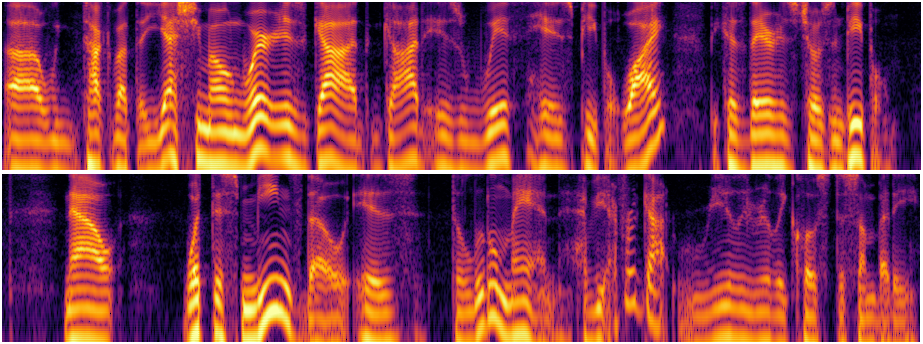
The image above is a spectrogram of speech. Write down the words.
uh, we talk about the Yeshimon, where is God? God is with his people. Why? Because they're his chosen people. Now, what this means though is the little man. Have you ever got really, really close to somebody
